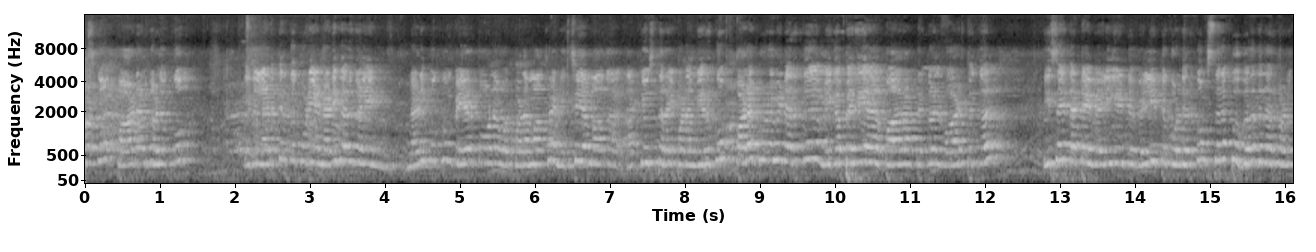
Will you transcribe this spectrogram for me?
ஸ்டன் பாடல்களுக்கும் இதில் நடித்திருக்கக்கூடிய நடிகர்களின் நடிப்புக்கும் பெயர் போன ஒரு படமாக நிச்சயமாக அக்யூஸ் திரைப்படம் இருக்கும். படக்குழுவினருக்கு மிகப்பெரிய பாராட்டுக்கள் வாழ்த்துக்கள். இசைத்தட்டை வெளியிட்டு வெளியிட்டுக் கொண்டிருக்கும் சிறப்பு விருந்தினர்களுக்கும்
